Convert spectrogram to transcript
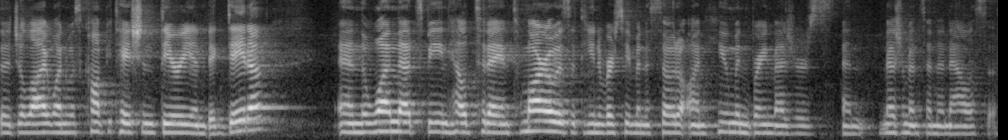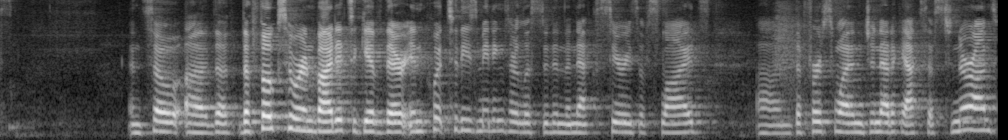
The July one was computation theory and big data. And the one that's being held today and tomorrow is at the University of Minnesota on human brain measures and measurements and analysis. And so uh, the, the folks who are invited to give their input to these meetings are listed in the next series of slides. Um, the first one, genetic access to neurons,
